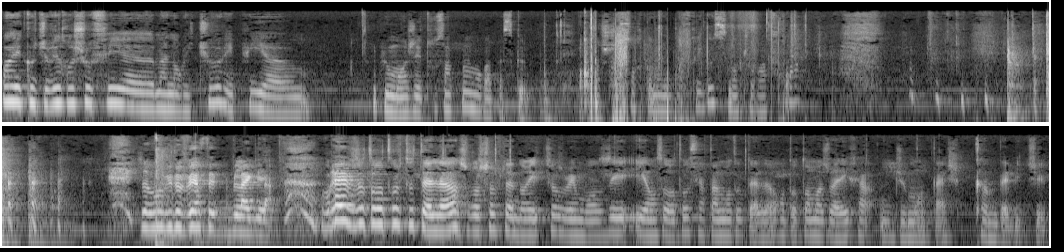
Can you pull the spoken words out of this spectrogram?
Bon, écoute, je vais réchauffer euh, ma nourriture et puis, et puis manger tout simplement, parce que je sors quand même du frigo, sinon tu auras froid. J'avais envie de faire cette blague-là. Bref, je te retrouve tout à l'heure. Je rechauffe la nourriture, je vais manger et on se retrouve certainement tout à l'heure. En temps, moi, je vais aller faire du montage comme d'habitude.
